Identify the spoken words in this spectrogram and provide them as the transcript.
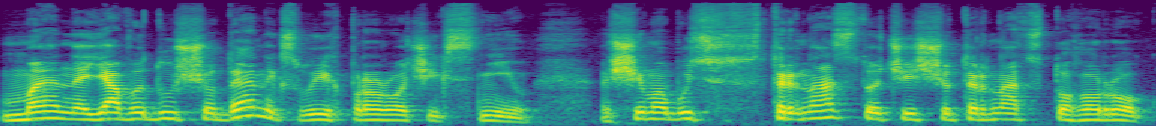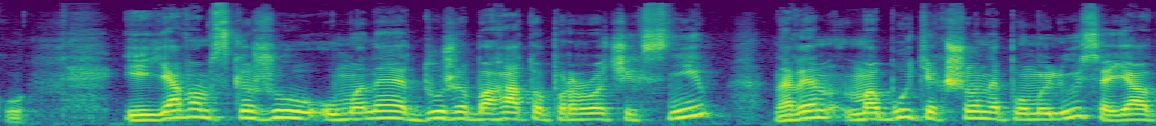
у мене я веду щоденник своїх пророчих снів ще, мабуть, з 13 чи з 14 року. І я вам скажу, у мене дуже багато пророчих снів. Навен, мабуть, якщо не помилюся, я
